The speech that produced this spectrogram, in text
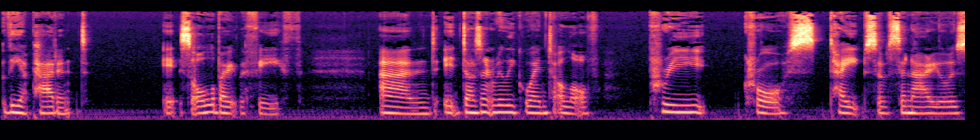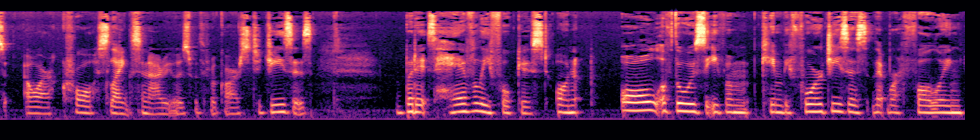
the apparent. It's all about the faith. And it doesn't really go into a lot of pre cross types of scenarios or cross like scenarios with regards to Jesus. But it's heavily focused on all of those that even came before Jesus that were following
